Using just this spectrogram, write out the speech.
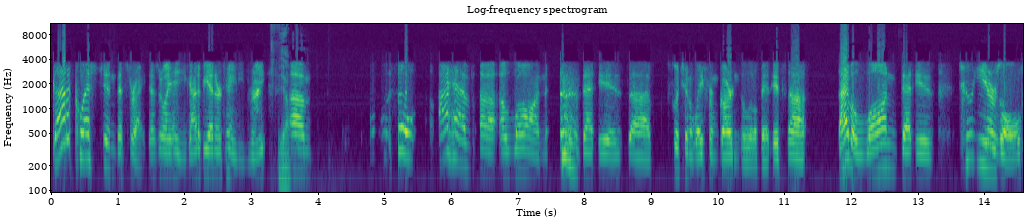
got a question. That's right. That's right. Hey, you got to be entertaining, right? Yep. Um, so I have uh, a lawn that is uh, switching away from gardens a little bit. It's uh, I have a lawn that is two years old.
